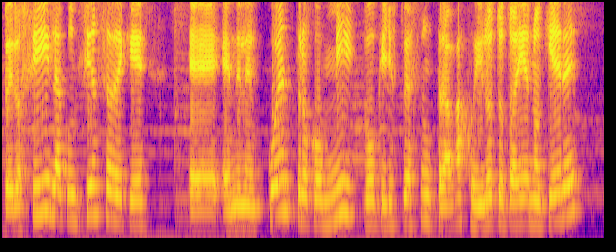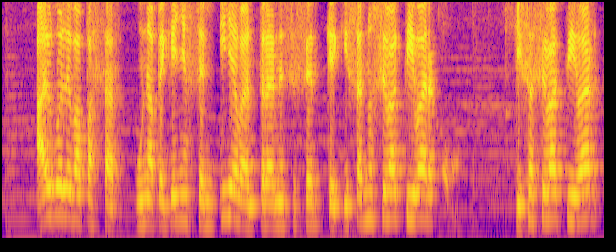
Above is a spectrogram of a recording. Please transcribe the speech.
Pero sí la conciencia de que eh, en el encuentro conmigo, que yo estoy haciendo un trabajo y el otro todavía no quiere, algo le va a pasar. Una pequeña semilla va a entrar en ese ser que quizás no se va a activar ahora. Quizás se va a activar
